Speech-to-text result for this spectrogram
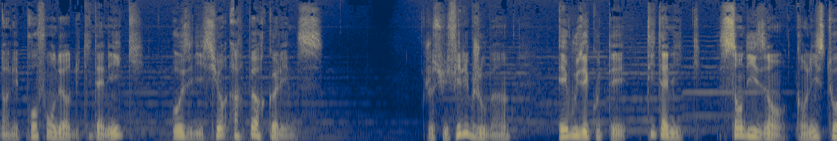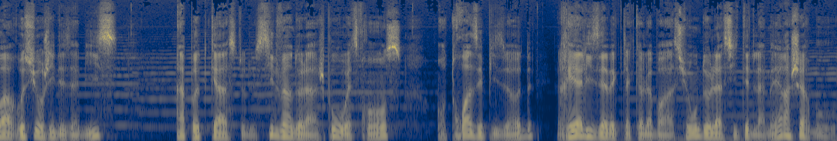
Dans les profondeurs du Titanic aux éditions HarperCollins. Je suis Philippe Joubin et vous écoutez Titanic 110 ans quand l'histoire ressurgit des abysses, un podcast de Sylvain Delage pour Ouest France en trois épisodes réalisé avec la collaboration de la Cité de la Mer à Cherbourg.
